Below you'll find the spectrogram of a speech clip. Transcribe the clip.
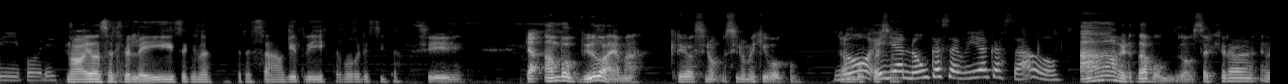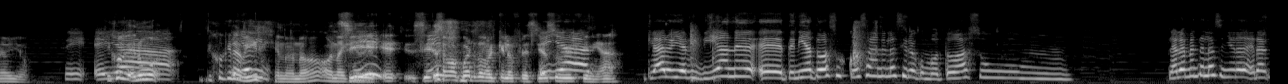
Sí, pobrecita. No, y don Sergio le dice que no está interesado, qué triste, pobrecita. Sí. Ya, ambos viudos además, creo, si no, si no me equivoco. No, ella nunca se había casado. Ah, verdad, pues, don Sergio era, era viudo. Sí, ella... Dijo que, era virgen, ¿o no? ¿O sí, eh, sí, eso me acuerdo porque le ofrecía su virginidad. Claro, ella vivía, eh, tenía todas sus cosas en el asilo, como toda su... Mm, claramente la señora era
